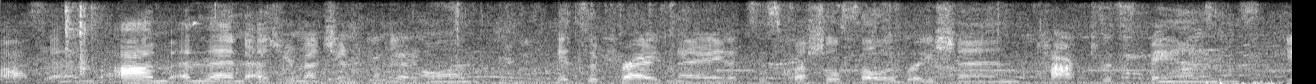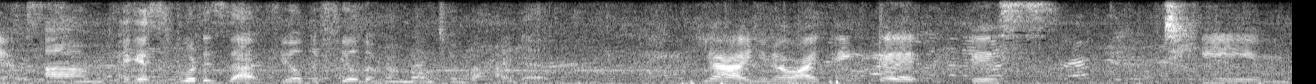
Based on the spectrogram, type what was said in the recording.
Awesome. Um, and then, as you mentioned, coming home, it's a Pride night. It's a special celebration, packed with fans. Yes. Um, I guess what does that feel to feel the momentum behind it? Yeah, you know, I think that this team,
